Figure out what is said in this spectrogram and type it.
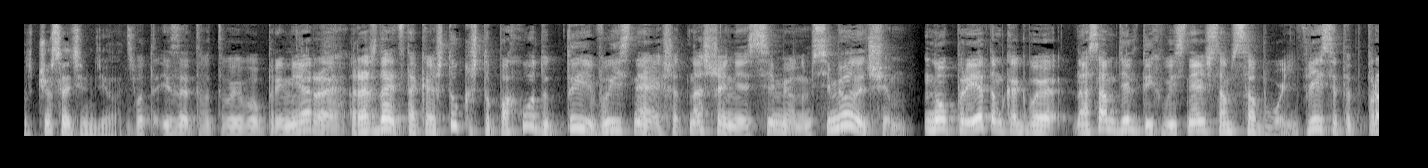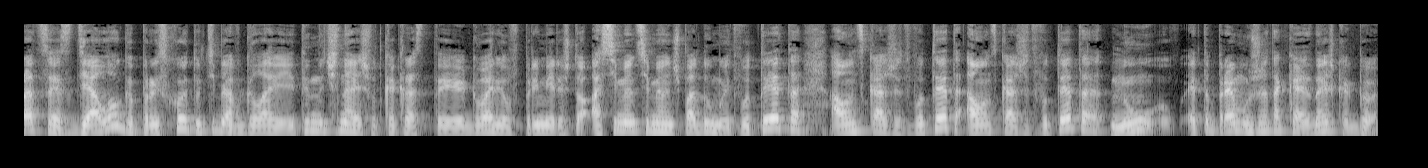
Вот что с этим делать? Вот из этого твоего примера рождается такая штука, что по ходу ты выясняешь отношения с Семеном Семеновичем, но при этом как бы на самом деле ты их выясняешь сам собой. Весь этот процесс диалога происходит у тебя в голове, и ты начинаешь, вот как раз ты говорил в примере, что а Семен Семенович подумает вот это, а он скажет вот это, а он скажет вот это, ну, это прям уже такая, знаешь, как бы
